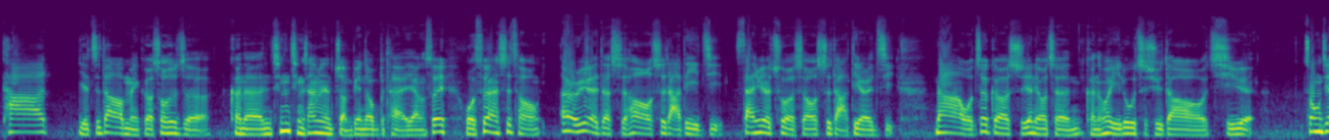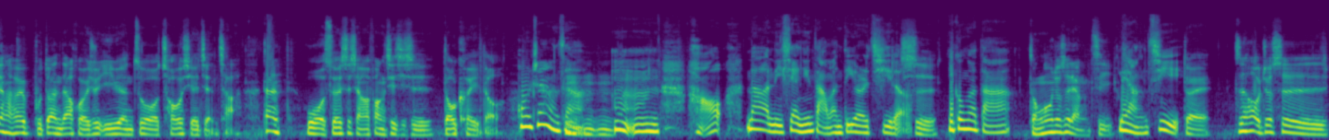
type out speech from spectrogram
他。也知道每个受试者可能心情上面的转变都不太一样，所以我虽然是从二月的时候试打第一剂，三月初的时候试打第二剂，那我这个实验流程可能会一路持续到七月，中间还会不断的要回去医院做抽血检查，但我随时想要放弃，其实都可以的哦。哦，这样子啊，嗯嗯嗯嗯，好，那你现在已经打完第二剂了，是，一共要打，总共就是两剂，两剂，对，之后就是。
